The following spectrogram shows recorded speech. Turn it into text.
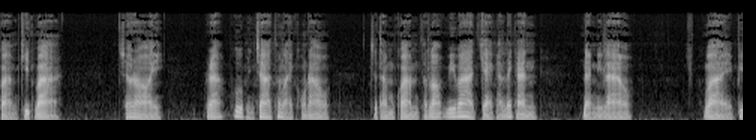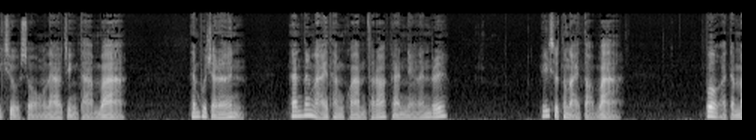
ความคิดว่าชรอย พระผู้เป็นเจ้าทั้งหลายของเรา จะทำความทะเลาะวิวาทแก่กันและกัน ดังนี้แล้วไหวภิกษุสงฆ์แล้วจึงถามว่า ท่านผู้เจริญ ท่านทั้งหลายทำความทะเลาะกันอย่างนั้นหรือภิกษุทั้งหลายตอบว่า พวกอัตม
